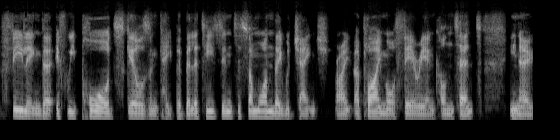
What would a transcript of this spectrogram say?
feeling that if we poured skills and capabilities into someone, they would change, right? Apply more theory and content, you know,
